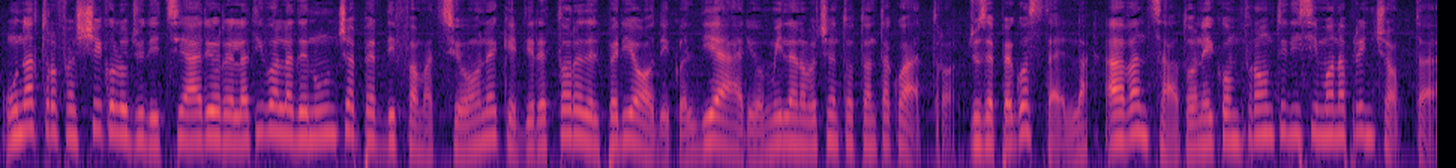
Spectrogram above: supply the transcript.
un altro fascicolo giudiziario relativo alla denuncia per diffamazione che il direttore del periodico Il Diario 1984, Giuseppe Guastella, ha avanzato nei confronti di Simona Princiotta.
